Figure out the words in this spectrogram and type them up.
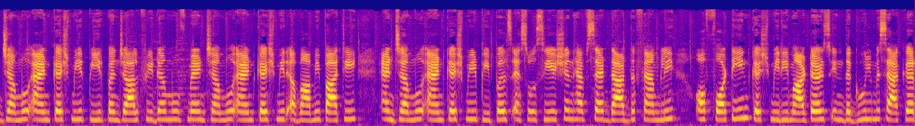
Jammu and Kashmir Peer Panjal Freedom Movement, Jammu and Kashmir Awami Party and Jammu and Kashmir People's Association have said that the family of 14 Kashmiri martyrs in the Gul massacre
